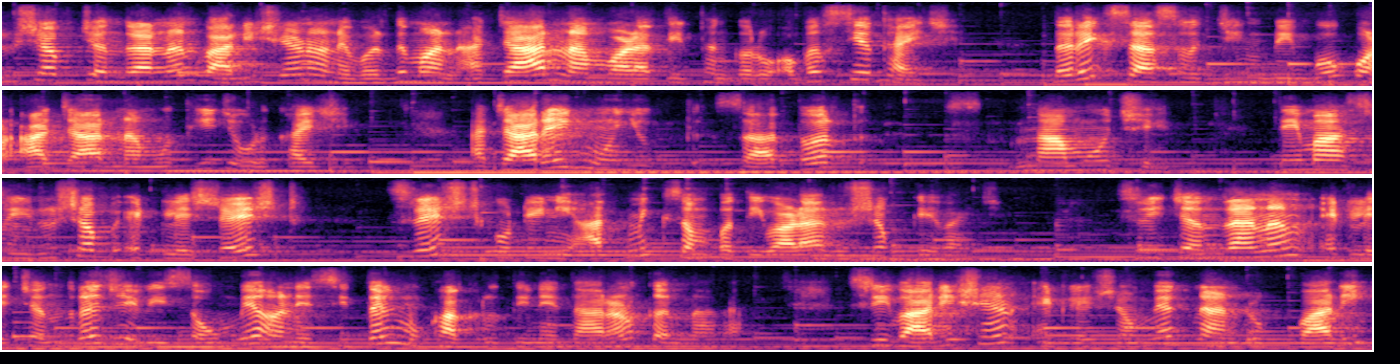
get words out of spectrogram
ઋષભ ચંદ્રાનંદ વાલીશેણ અને વર્ધમાન આ ચાર નામવાળા તીર્થંકરો અવશ્ય થાય છે. દરેક શાશ્વત જીન બિંબો પણ આ ચાર નામોથી જ ઓળખાય છે. આ ચારેય ગુણયુક્ત સાત્વર્થ નામો છે. તેમાં શ્રી ઋષભ એટલે શ્રેષ્ઠ શ્રેષ્ઠ કોટીની આત્મિક સંપત્તિવાળા ઋષભ કહેવાય છે. શ્રી ચંદ્રાનંદ એટલે ચંદ્ર જેવી સૌમ્ય અને શીતલ મુખાકૃતિને ધારણ કરનારા. શ્રી વારિષણ એટલે સમ્યક જ્ઞાનરૂપ વારી,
